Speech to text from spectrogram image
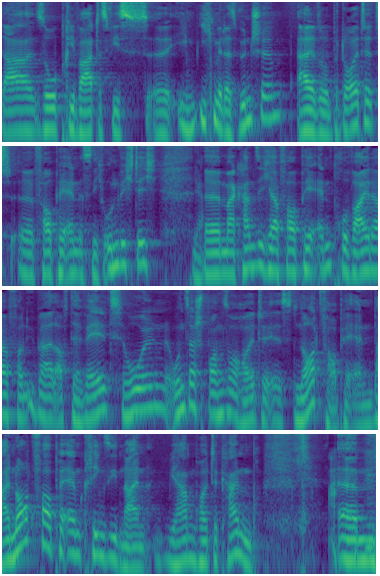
da so privat ist, wie es äh, ich mir das wünsche. Also bedeutet, äh, VPN ist nicht unwichtig. Ja. Äh, man kann sich ja VPN-Provider von überall auf der Welt holen. Unser Sponsor heute ist NordVPN. Bei NordVPN kriegen Sie, nein, wir haben heute keinen. Ähm,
